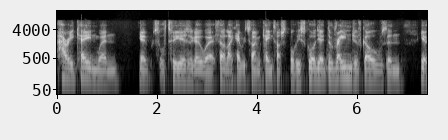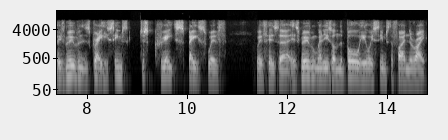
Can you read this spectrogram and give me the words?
Harry Kane when you know sort of two years ago, where it felt like every time Kane touched the ball, he scored. You know, the range of goals and you know his movement is great. He seems to just create space with with his uh, his movement when he's on the ball. He always seems to find the right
